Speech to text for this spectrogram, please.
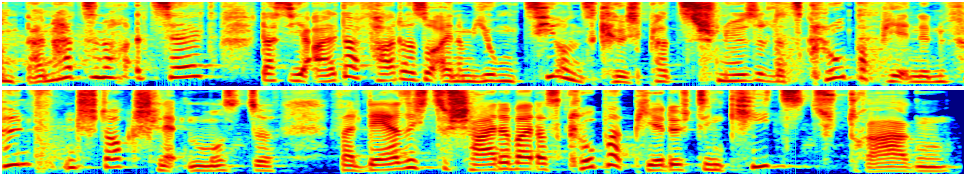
Und dann hat sie noch erzählt, dass ihr alter Vater so einem jungen Zionskirchplatz Schnösel das Klopapier in den fünften Stock schleppen musste, weil der sich zu schade war, das Klopapier durch den Kiez zu tragen.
